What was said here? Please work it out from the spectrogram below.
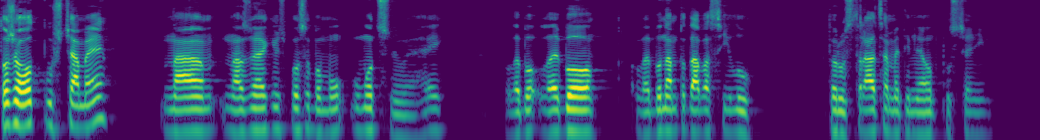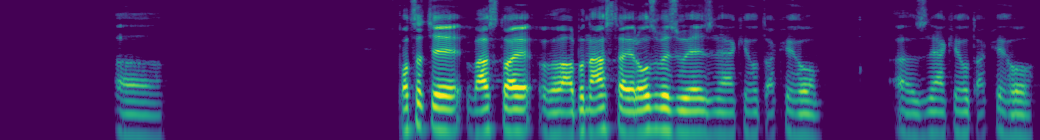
to, že odpúšťame, nám, nás nejakým spôsobom umocňuje, hej? Lebo, lebo, lebo nám to dáva sílu, ktorú strácame tým neodpustením. Uh, podstate vás to aj, alebo nás to aj rozvezuje z nejakého takého, z nejakého takého,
